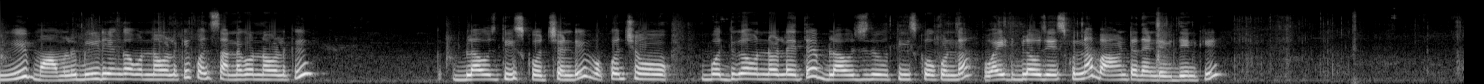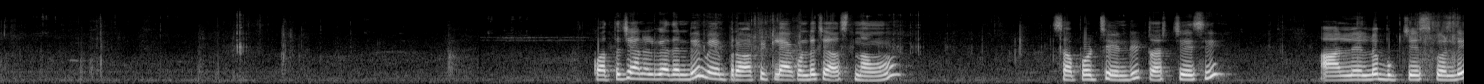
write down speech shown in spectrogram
ఇవి మామూలుగా మీడియంగా ఉన్న వాళ్ళకి కొంచెం సన్నగా ఉన్న వాళ్ళకి బ్లౌజ్ తీసుకోవచ్చండి. కొంచెం బొద్దుగా ఉన్న అయితే బ్లౌజ్ తీసుకోకుండా వైట్ బ్లౌజ్ వేసుకున్నా బాగుంటుందండి దీనికి. కొత్త ఛానల్ కదండి మేము ప్రాఫిట్ లేకుండా చేస్తున్నాము. సపోర్ట్ చేయండి ట్రస్ట్ చేసి ఆన్లైన్లో బుక్ చేసుకోండి.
